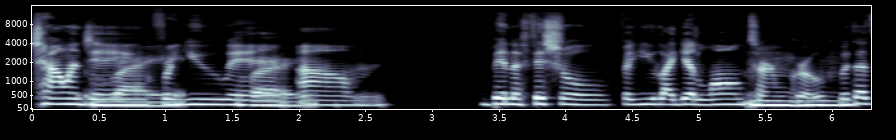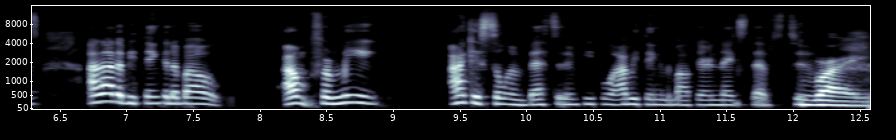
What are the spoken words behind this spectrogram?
challenging for you and Right. um beneficial for you like your long-term growth Mhm. because I got to be thinking about um for me I get so invested in people I be thinking about their next steps too. Right.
